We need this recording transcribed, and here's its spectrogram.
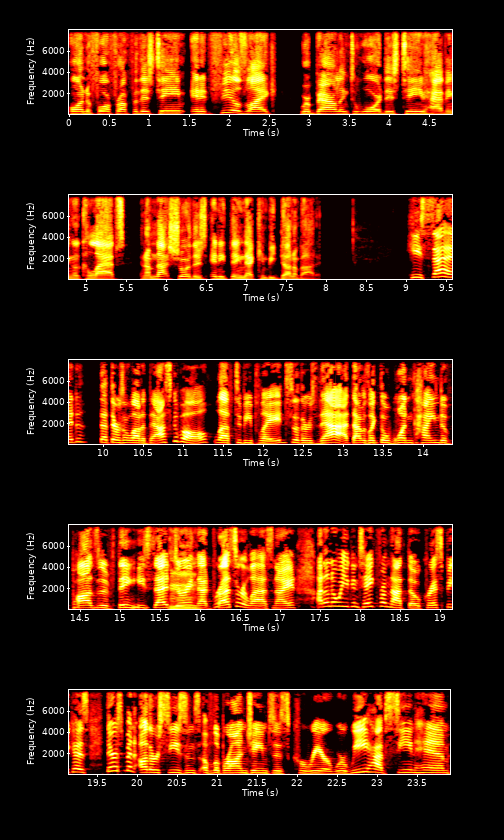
on the forefront for this team, and it feels like we're barreling toward this team having a collapse, and I'm not sure there's anything that can be done about it. He said that there's a lot of basketball left to be played. So there's that. That was like the one kind of positive thing he said during mm. that presser last night. I don't know what you can take from that though, Chris, because there's been other seasons of LeBron James's career where we have seen him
